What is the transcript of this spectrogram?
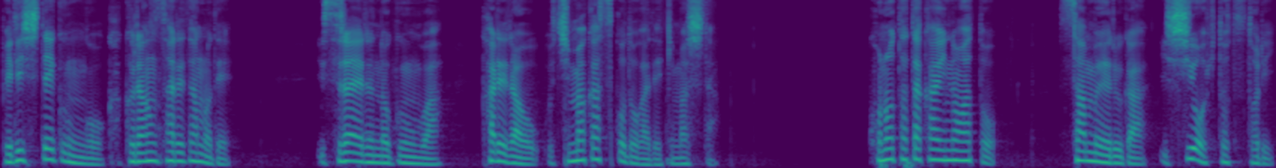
ペリシテ軍を撹乱されたのでイスラエルの軍は彼らを打ち負かすことができました。この戦いの後サムエルが石を一つ取り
